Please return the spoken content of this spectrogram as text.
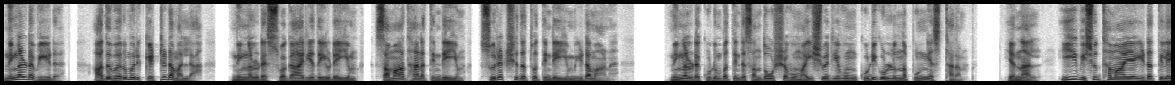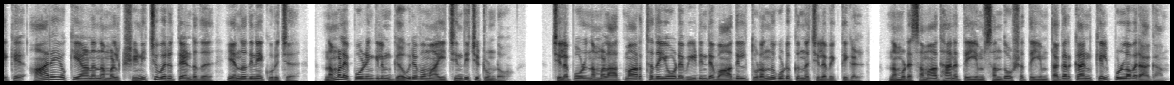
നിങ്ങളുടെ വീട് അത് വെറുമൊരു കെട്ടിടമല്ല നിങ്ങളുടെ സ്വകാര്യതയുടെയും സമാധാനത്തിന്റെയും സുരക്ഷിതത്വത്തിന്റെയും ഇടമാണ്. നിങ്ങളുടെ കുടുംബത്തിന്റെ സന്തോഷവും ഐശ്വര്യവും കുടികൊള്ളുന്ന പുണ്യസ്ഥലം. എന്നാൽ ഈ വിശുദ്ധമായ ഇടത്തിലേക്ക് ആരെയൊക്കെയാണ് നമ്മൾ ക്ഷണിച്ചു വരുത്തേണ്ടത് എന്നതിനെക്കുറിച്ച് നമ്മളെപ്പോഴെങ്കിലും ഗൗരവമായി ചിന്തിച്ചിട്ടുണ്ടോ? ചിലപ്പോൾ നമ്മൾ ആത്മാർത്ഥതയോടെ വീടിന്റെ വാതിൽ തുറന്നുകൊടുക്കുന്ന ചില വ്യക്തികൾ നമ്മുടെ സമാധാനത്തെയും സന്തോഷത്തെയും തകർക്കാൻ കെൽപ്പുള്ളവരാകാം.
